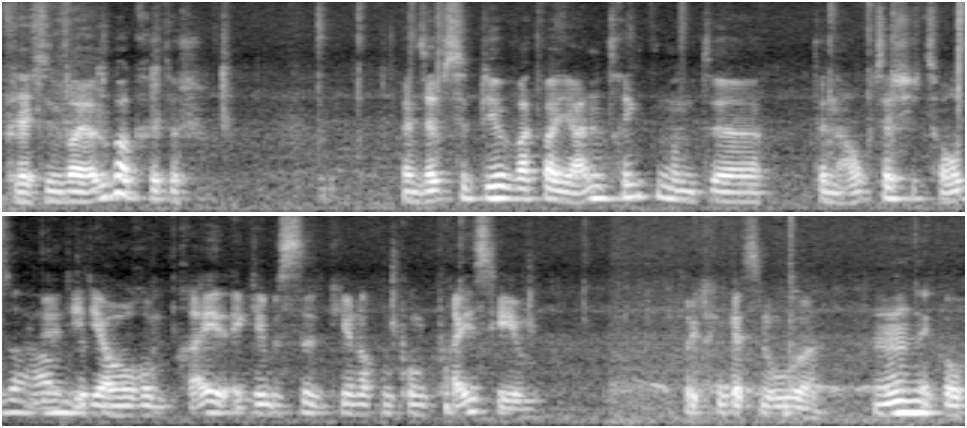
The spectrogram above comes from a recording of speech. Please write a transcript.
Vielleicht sind wir ja überkritisch. Wenn selbst das Bier, was wir Jan trinken und äh, dann hauptsächlich zu Hause haben. geht ja auch um Preis. Eigentlich müsste hier noch einen Punkt Preis heben. So, ich trinke jetzt eine Uhr. Hm, ich auch.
